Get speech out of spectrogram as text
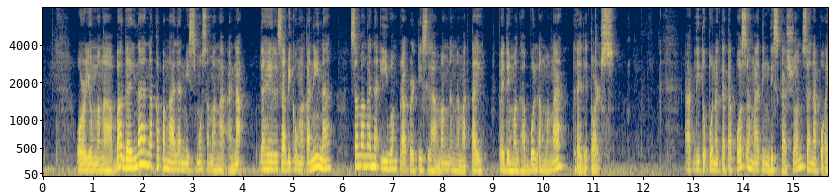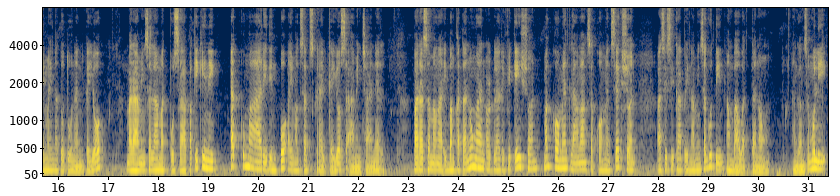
or yung mga bagay na nakapangalan mismo sa mga anak. Dahil sabi ko nga kanina, sa mga naiwang properties lamang ng namatay, pwede maghabol ang mga creditors. At dito po nagtatapos ang ating discussion. Sana po ay may natutunan kayo. Maraming salamat po sa pakikinig at kung maaari din po ay mag-subscribe kayo sa aming channel. Para sa mga ibang katanungan or clarification, mag-comment lamang sa comment section at sisikapin namin sagutin ang bawat tanong. Hanggang sa muli,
